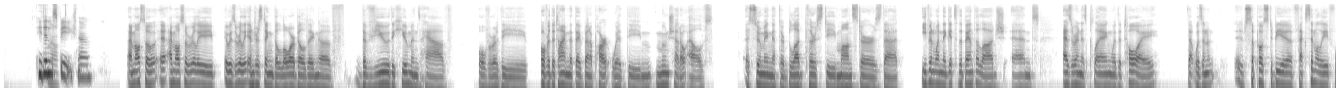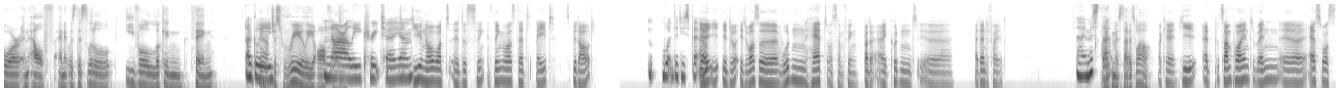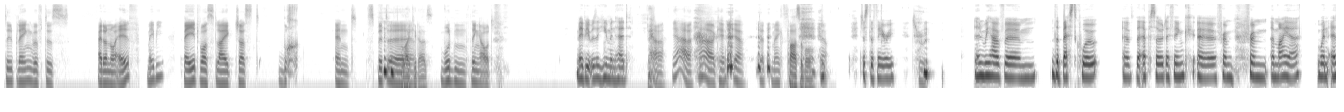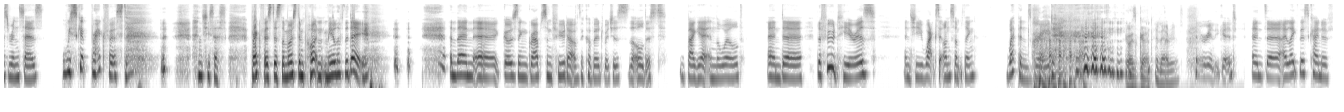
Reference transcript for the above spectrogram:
He didn't No. speak, no. I'm also I'm also really it was really interesting the lore building of the view the humans have over the over the time that they've been apart with the Moonshadow elves, assuming that they're bloodthirsty monsters that even when they get to the Banther Lodge and Ezran is playing with a toy that was an it was supposed to be a facsimile for an elf and it was this little evil looking thing Ugly, just really awful. gnarly creature, yeah. Do you know what uh, this thing, thing was that Bait spit out? What did he spit Yeah, out? i- it it was a wooden head or something, but I couldn't uh, identify it. I missed that. I've missed that as well. Okay, he at some point when uh, S was still playing with this, I don't know, elf maybe. Bait was like just and spit a like he does. wooden thing out. Maybe it was a human head. Yeah, yeah. Ah, okay, yeah, that makes sense. Possible. Just a theory. True. And we have um, the best quote of the episode, I think, uh, from from Amaya when Ezran says, "We skip breakfast," and she says, "Breakfast is the most important meal of the day." and then uh, goes and grabs some food out of the cupboard, which is the oldest baguette in the world. And uh, the food here is, and she whacks it on something, weapons grade. It was good. Hilarious. really good. And uh, I like this kind of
